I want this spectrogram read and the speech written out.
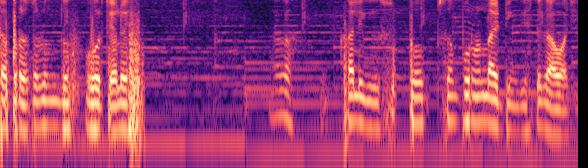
टपरा चढून दो- वरती आलोय. बघा खाली संपूर्ण लाइटिंग दिसते गावाची.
